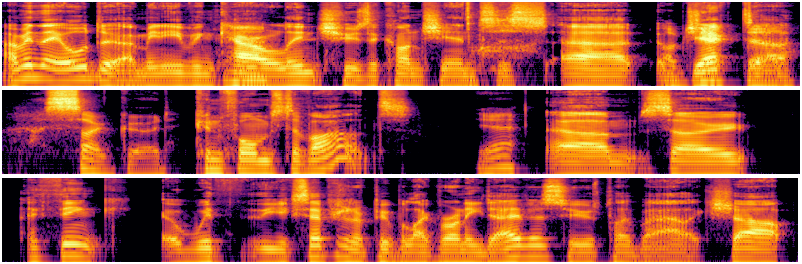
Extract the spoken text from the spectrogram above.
I mean they all do. I mean even Carroll Lynch who's a conscientious uh, objector, so good. conforms to violence. Yeah, Um, so I think, uh, with the exception of people like Ronnie Davis, who was played by Alex Sharp,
